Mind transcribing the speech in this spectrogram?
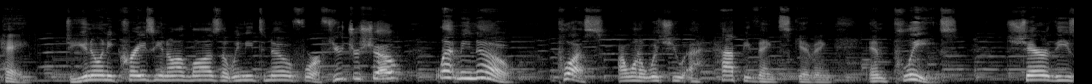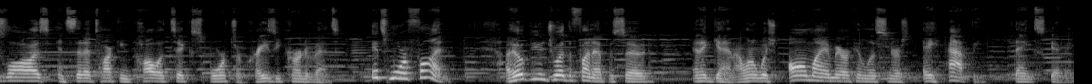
Hey, do you know any crazy and odd laws that we need to know for a future show? Let me know. Plus, I want to wish you a happy Thanksgiving and please share these laws instead of talking politics, sports, or crazy current events. It's more fun. I hope you enjoyed the fun episode. And again, I want to wish all my American listeners a happy Thanksgiving.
